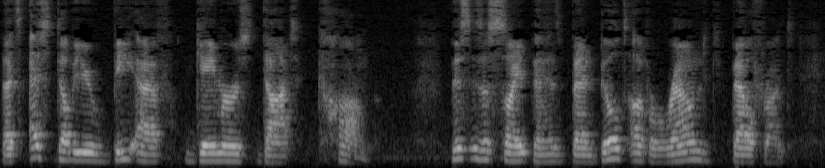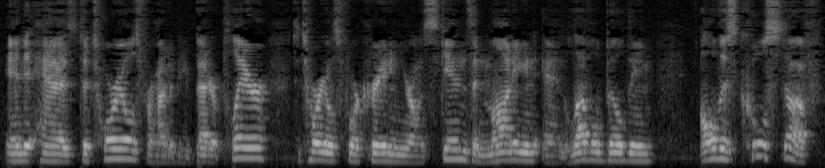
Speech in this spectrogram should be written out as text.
That's SWBFGamers.com. This is a site that has been built up around Battlefront, and it has tutorials for how to be a better player, tutorials for creating your own skins and modding and level building, all this cool stuff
